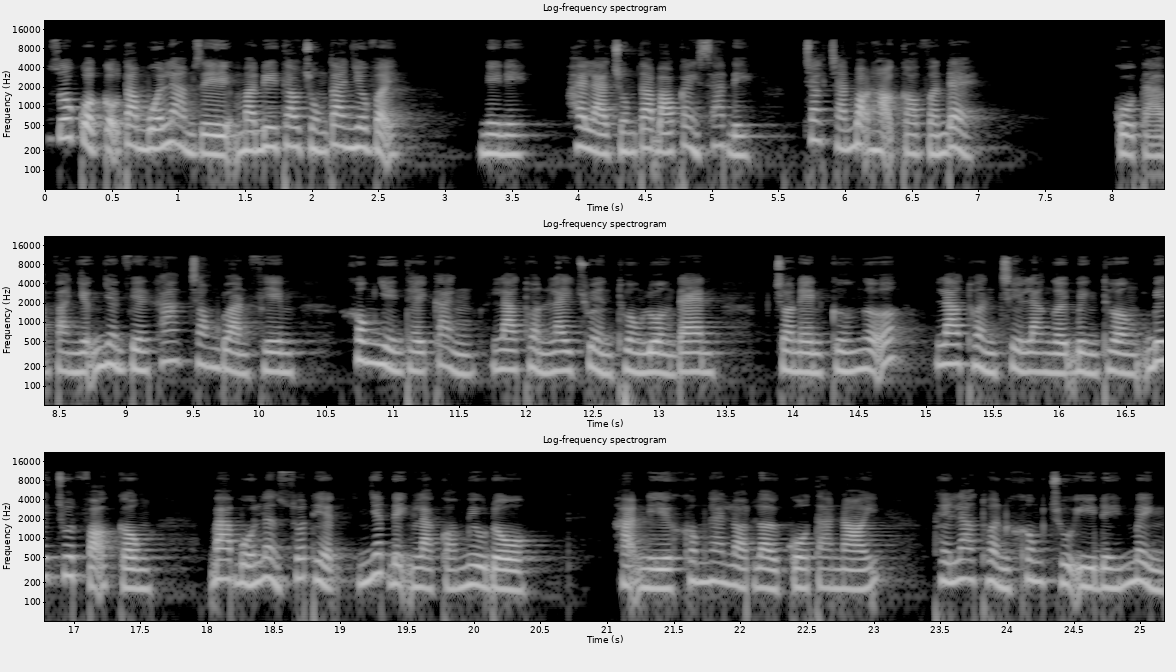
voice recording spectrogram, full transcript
Rốt cuộc cậu ta muốn làm gì mà đi theo chúng ta như vậy? Nini, hay là chúng ta báo cảnh sát đi? Chắc chắn bọn họ có vấn đề. Cô ta và những nhân viên khác trong đoàn phim không nhìn thấy cảnh La Thuần lay chuyển thường luồng đen, cho nên cứ ngỡ La Thuần chỉ là người bình thường biết chút võ công, ba bốn lần xuất hiện nhất định là có mưu đồ. Hạ Ni không nghe lọt lời cô ta nói, thấy La Thuần không chú ý đến mình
